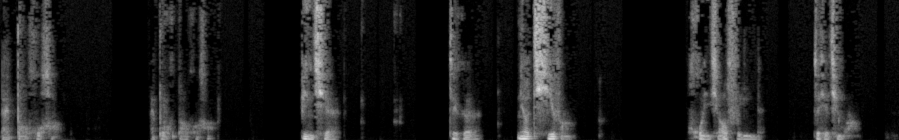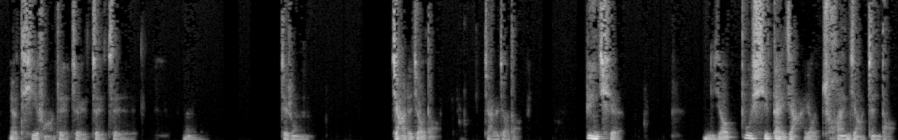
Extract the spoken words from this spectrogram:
来保护好，来保保护好，并且这个你要提防混淆福音的这些情况，要提防这这这这，嗯，这种假的教导，假的教导，并且。你要不惜代价要传讲真道，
